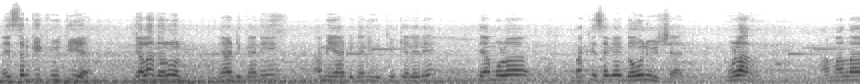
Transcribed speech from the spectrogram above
नैसर्गिक युती आहे त्याला धरून या ठिकाणी आम्ही या ठिकाणी युती केलेली आहे. त्यामुळं बाकी सगळे गौण विषय आहेत. मुळात आम्हाला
